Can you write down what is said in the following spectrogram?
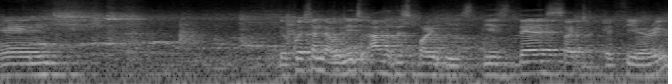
And the question that we need to ask at this point is Is there such a theory?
